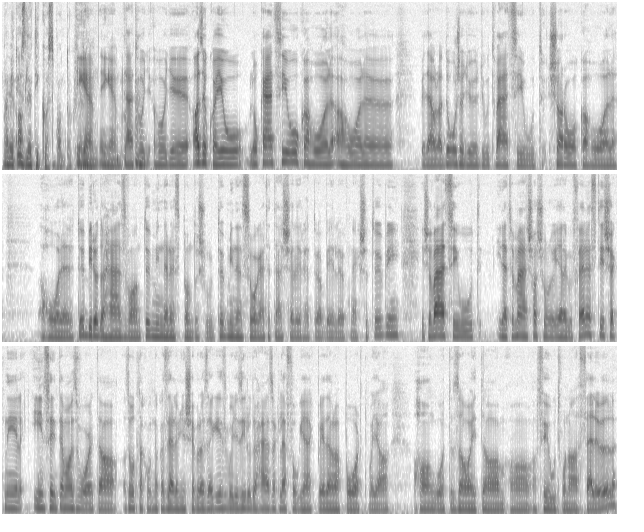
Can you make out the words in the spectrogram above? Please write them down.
Mármint üzleti központok felé. Igen, igen. Tehát, hogy, hogy azok a jó lokációk, ahol, ahol például a Dózsa György út, Váci út, sarok, ahol, ahol több irodaház van, több minden összpontosul, több minden szolgáltatás elérhető a bérlőknek, stb. És a Váci út, illetve más hasonló jellegű fejlesztéseknél én szerintem az volt a, az ott lakóknak az előnyös ebből az egészből, hogy az irodaházak lefogják például a port, vagy a, a hangot, a zajt a, a, a főútvonal felől,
